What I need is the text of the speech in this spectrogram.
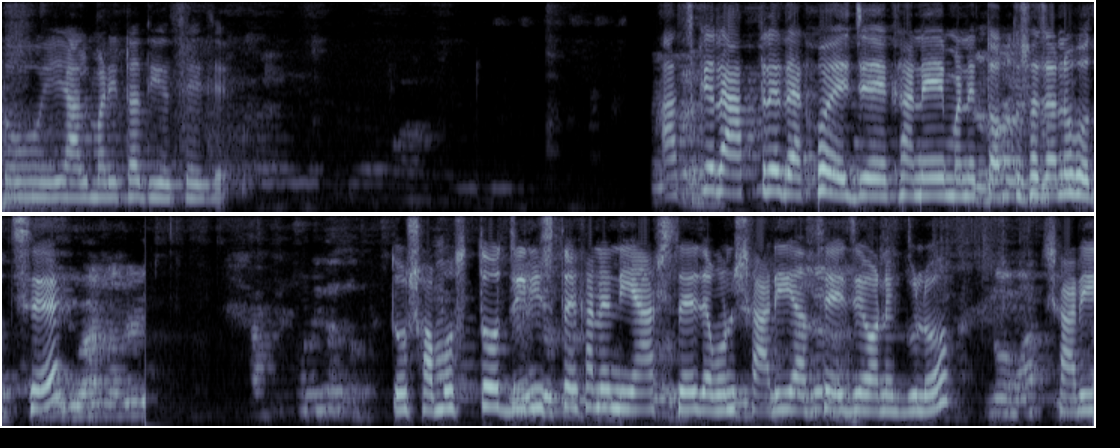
তো এই আলমারিটা দিয়েছে এই যে। আজকে রাত্রে দেখো এই যে এখানে মানে তত্ত্ব সাজানো হচ্ছে। তো সমস্ত জিনিস তো এখানে নিয়ে আসছে, যেমন শাড়ি আছে এই যে অনেকগুলো। শাড়ি,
